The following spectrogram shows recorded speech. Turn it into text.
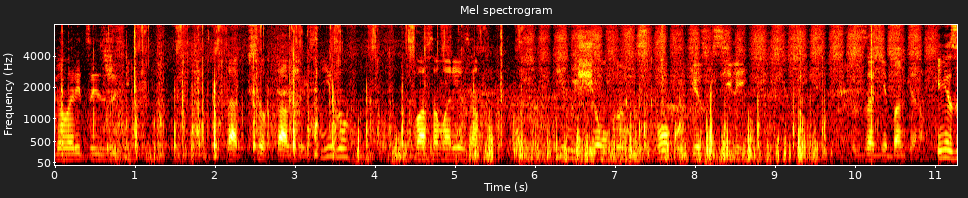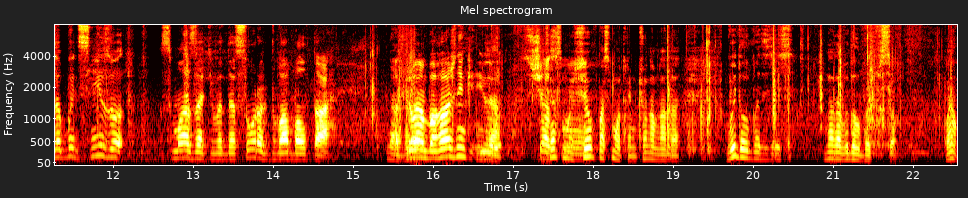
как говорится, из жизни. Так, все так же и снизу, два самореза. И выщелкиваем сбоку, без усилий, задний бампер. И не забыть снизу смазать ВД-40 два болта. Да, Открываем багажник и Да. сейчас, Сейчас мы все посмотрим, что нам надо выдолбать здесь. Надо выдолбать все. Понял?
